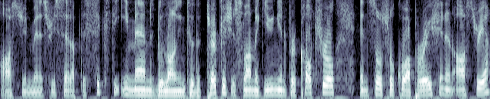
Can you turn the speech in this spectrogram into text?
Austrian ministry, set up the 60 imams belonging to the Turkish Islamic Union for Cultural and Social Cooperation in Austria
